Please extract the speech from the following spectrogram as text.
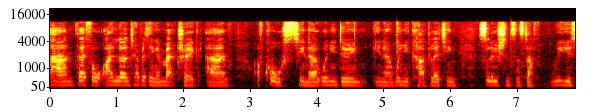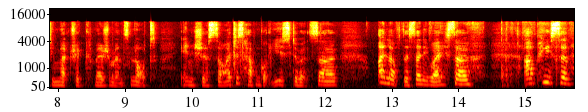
And therefore I learned everything in metric and of course, you know, when you're doing, you know, when you're calculating solutions and stuff, we're using metric measurements, not inches. So I just haven't got used to it. So I love this anyway. So our piece of,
